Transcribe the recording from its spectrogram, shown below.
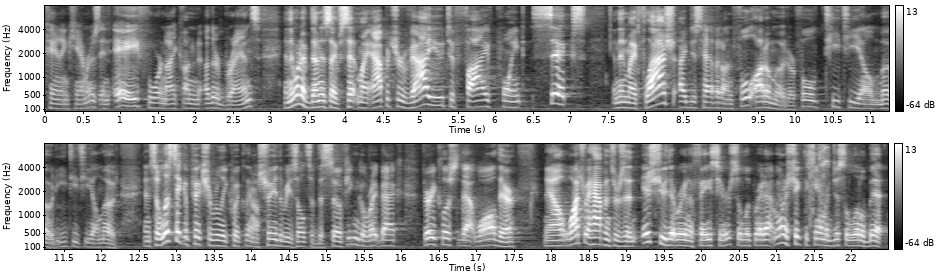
Canon cameras and A for Nikon and other brands. And then what I've done is I've set my aperture value to 5.6 and then my flash, I just have it on full auto mode or full TTL mode, ETTL mode. And so let's take a picture really quickly and I'll show you the results of this. So if you can go right back very close to that wall there. Now watch what happens. There's an issue that we're going to face here. So look right at me. I'm going to shake the camera just a little bit.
